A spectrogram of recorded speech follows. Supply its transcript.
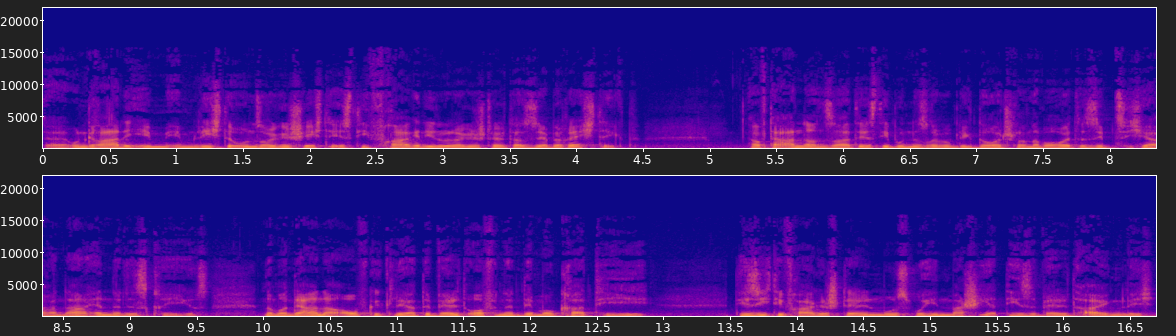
Äh, und gerade im, im Lichte unserer Geschichte ist die Frage, die du da gestellt hast, sehr berechtigt. Auf der anderen Seite ist die Bundesrepublik Deutschland aber heute 70 Jahre nach Ende des Krieges eine moderne, aufgeklärte, weltoffene Demokratie, die sich die Frage stellen muss, wohin marschiert diese Welt eigentlich?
